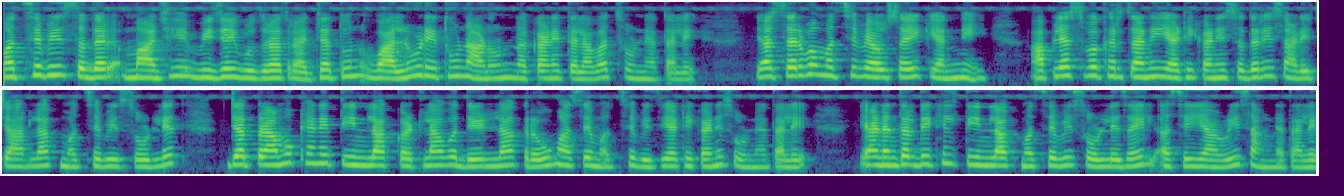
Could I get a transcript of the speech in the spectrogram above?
मत्स्यबीज सदर माझे विजय गुजरात राज्यातून वाल्होड येथून आणून नकाणे तलावात सोडण्यात आले. या सर्व मत्स्य व्यावसायिक यांनी आपल्या स्वखर्चाने या ठिकाणी सदरी साडेचार लाख मत्स्यबीज सोडलेत ज्यात प्रामुख्याने तीन लाख कटला व दीड लाख रऊ मासे मत्स्यबीज या ठिकाणी सोडण्यात आले. यानंतर देखील तीन लाख मत्स्यबीज सोडले जाईल असे यावेळी सांगण्यात आले.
